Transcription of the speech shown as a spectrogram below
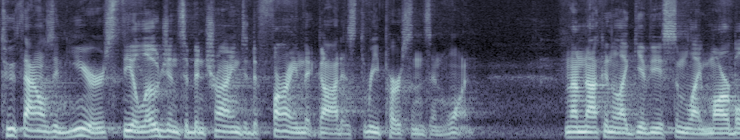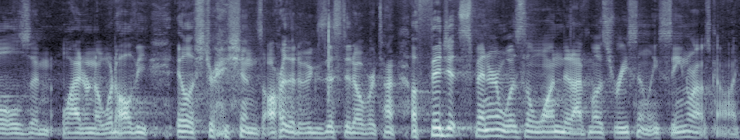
2,000 years, theologians have been trying to define that God is three persons in one. And I'm not going to like give you some like marbles and well, I don't know what all the illustrations are that have existed over time. A fidget spinner was the one that I've most recently seen where I was kind of like,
